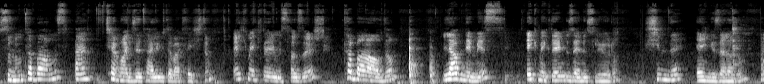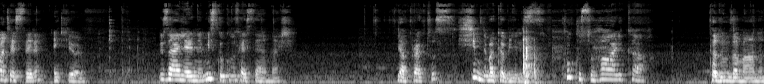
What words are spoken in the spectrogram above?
Sunum tabağımız. Ben çam ağacı detaylı bir tabak seçtim. Ekmeklerimiz hazır. Tabağa aldım. Labnemiz. Ekmeklerin üzerine sürüyorum. Şimdi en güzel adım. Domatesleri ekliyorum. Üzerlerine mis kokulu fesleğenler. Yaprak tuz. Şimdi bakabiliriz. Kokusu harika. Tadım zamanı.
